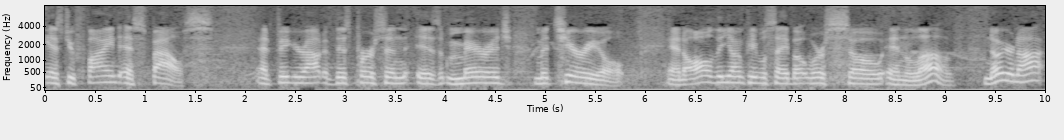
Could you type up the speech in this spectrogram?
is to find a spouse and figure out if this person is marriage material. And all the young people say, but we're so in love. No, you're not.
